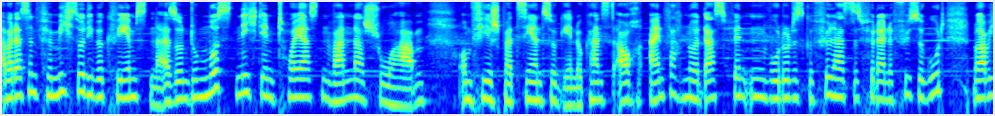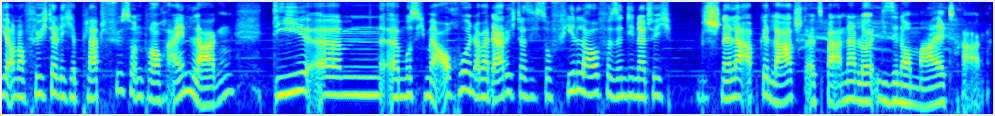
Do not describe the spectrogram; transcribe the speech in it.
Aber das sind für mich so die bequemsten. Also du musst nicht den teuersten Wanderschuh haben, um viel spazieren zu gehen. Du kannst auch einfach nur das finden, wo du das Gefühl hast, ist für deine Füße gut. Nur habe ich auch noch fürchterliche Plattfüße und brauche Einlagen. Die ähm, äh, muss ich mir auch holen. Aber dadurch, dass ich so viel laufe, sind die natürlich schneller abgelatscht als bei anderen Leuten, die sie normal tragen.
